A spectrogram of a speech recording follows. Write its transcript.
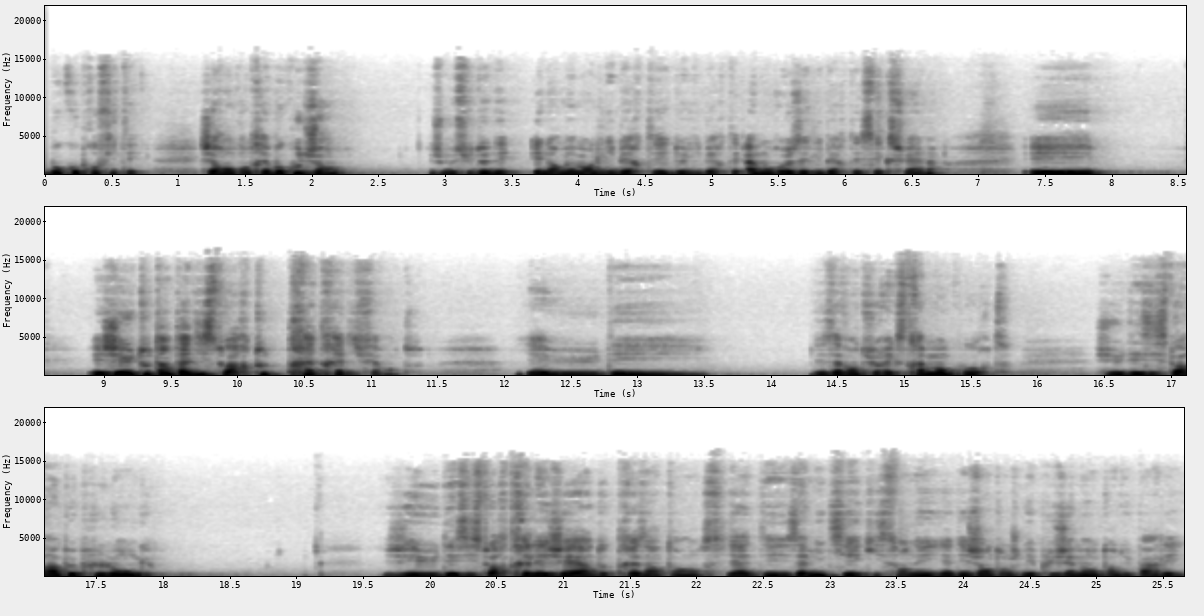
beaucoup profité. J'ai rencontré beaucoup de gens, je me suis donné énormément de liberté, de liberté amoureuse et de liberté sexuelle. Et, et j'ai eu tout un tas d'histoires, toutes très très différentes. Il y a eu des, aventures extrêmement courtes, j'ai eu des histoires un peu plus longues, j'ai eu des histoires très légères, d'autres très intenses. Il y a des amitiés qui sont nées, il y a des gens dont je n'ai plus jamais entendu parler.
